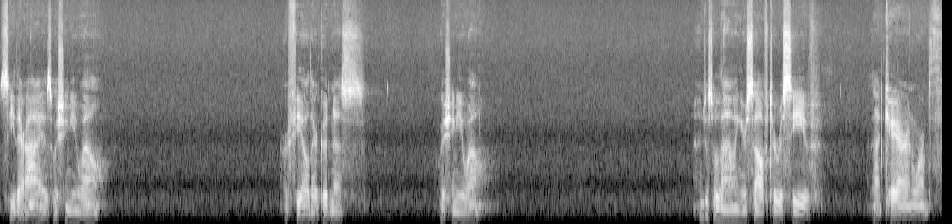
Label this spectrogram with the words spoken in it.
See their eyes wishing you well, or feel their goodness wishing you well. And just allowing yourself to receive that care and warmth.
